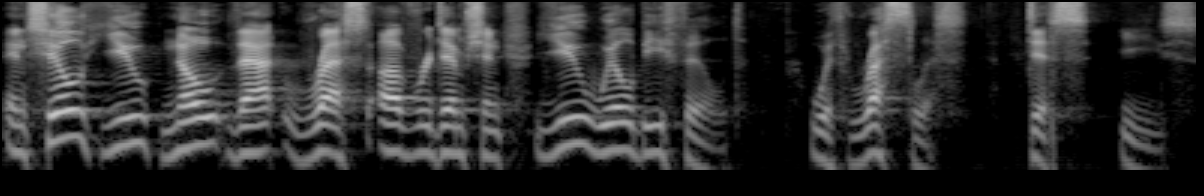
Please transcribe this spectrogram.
Until you know that rest of redemption, you will be filled with restless dis ease.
